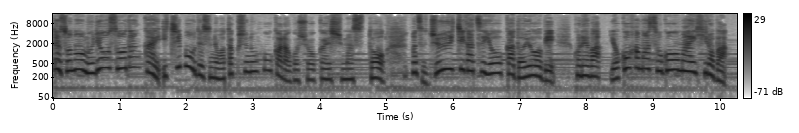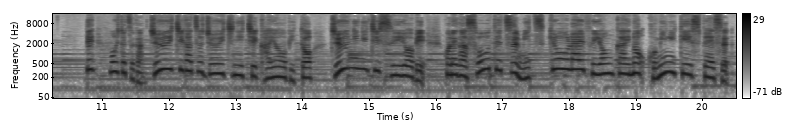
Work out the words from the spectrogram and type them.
ではその無料相談会一部をですね私の方からご紹介しますと、まず11月8日土曜日これは横浜そごう前広場でもう一つが11月11日火曜日と12日水曜日。これが相鉄三津京ライフ4階のコミュニティスペース。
